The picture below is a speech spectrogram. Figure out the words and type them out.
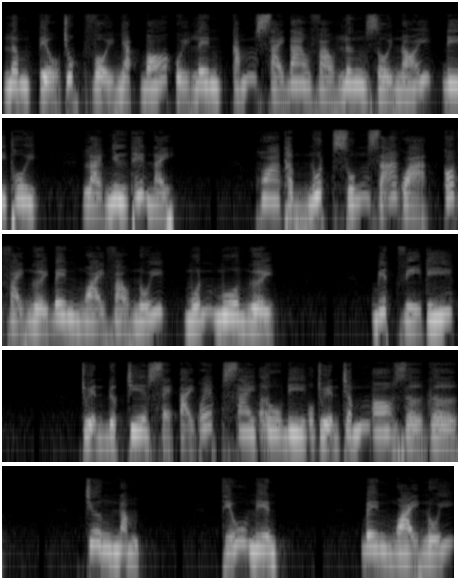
Lâm Tiểu Trúc vội nhặt bó củi lên cắm xài đao vào lưng rồi nói đi thôi, là như thế này. Hoa thẩm nuốt xuống giã quả, có vài người bên ngoài vào núi, muốn mua người. Biết vị ký. Chuyện được chia sẻ tại website odchuyện.org. Chương 5. Thiếu niên. Bên ngoài núi.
